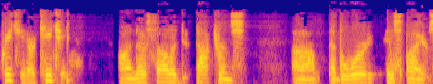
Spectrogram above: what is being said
preaching, our teaching on those solid doctrines uh, that the Word inspires.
